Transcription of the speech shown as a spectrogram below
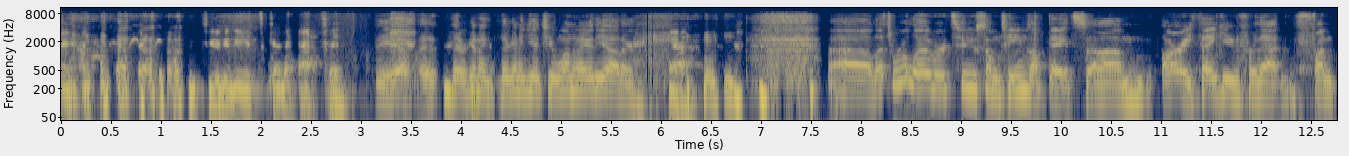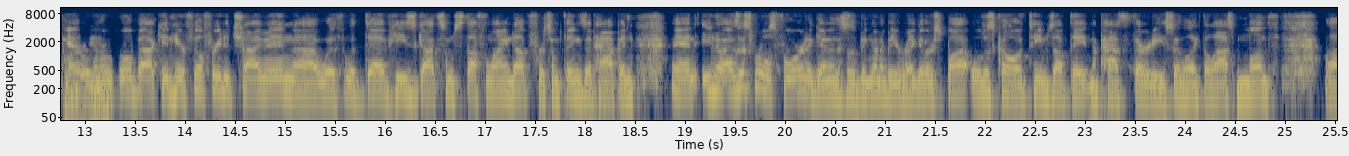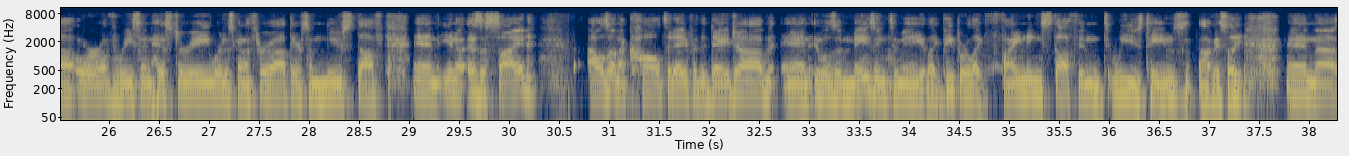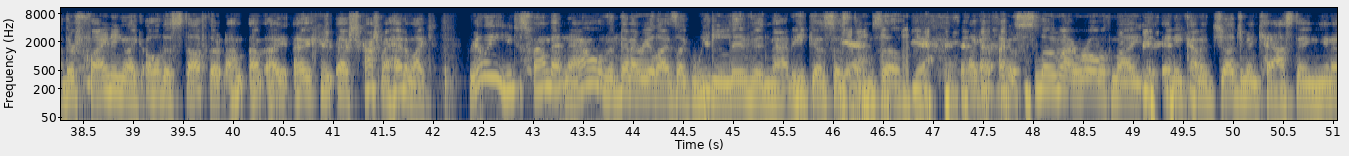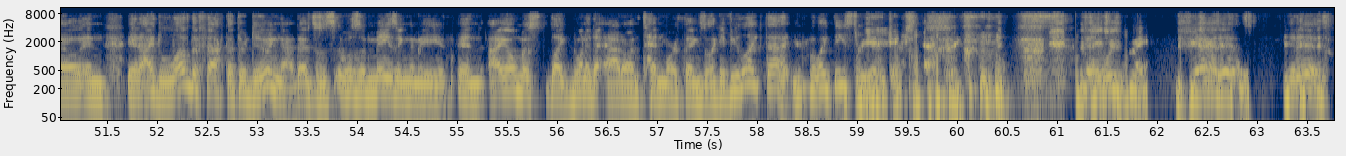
Opportunity, it's gonna happen. Yep, they're gonna they're gonna get you one way or the other. Yeah. uh, let's roll over to some teams updates. Um, Ari, thank you for that fun part. Yeah, We're gonna roll back in here. Feel free to chime in uh, with with Dev. He's got some stuff lined up for some things that happen. And you know, as this rolls forward, again, this is going to be a regular spot. We'll just call it teams update in the past thirty. So like the last month uh, or of recent history, we're just going to throw out there some new stuff. And you know, as a side, I was on a call today for the day job, and it was amazing to me. Like people are like finding stuff, and we use Teams, obviously, and uh, they're finding like all this stuff that I'm, I, I, I scratch my head. I'm like, really? You just found that now? And then I realized like we live in that ecosystem, yeah. so yeah. I got to slow my roll with my any kind of judgment casting, you know. And and I love the fact that they're doing that. That just, it was amazing to me, and I almost like wanted to add on ten more things. Like if you like that, you're gonna like these three yeah, features. Exactly. the future's great. Yeah, it is. It is.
